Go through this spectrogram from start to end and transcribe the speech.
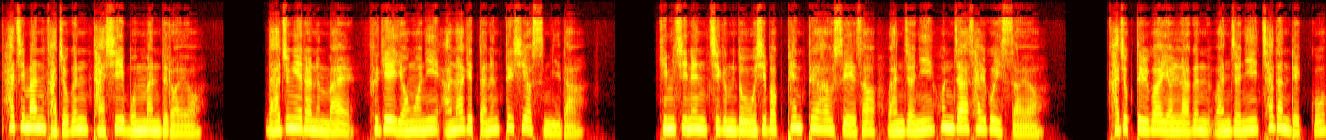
하지만 가족은 다시 못 만들어요. 나중에라는 말, 그게 영원히 안 하겠다는 뜻이었습니다. 김 씨는 지금도 50억 펜트하우스에서 완전히 혼자 살고 있어요. 가족들과 연락은 완전히 차단됐고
